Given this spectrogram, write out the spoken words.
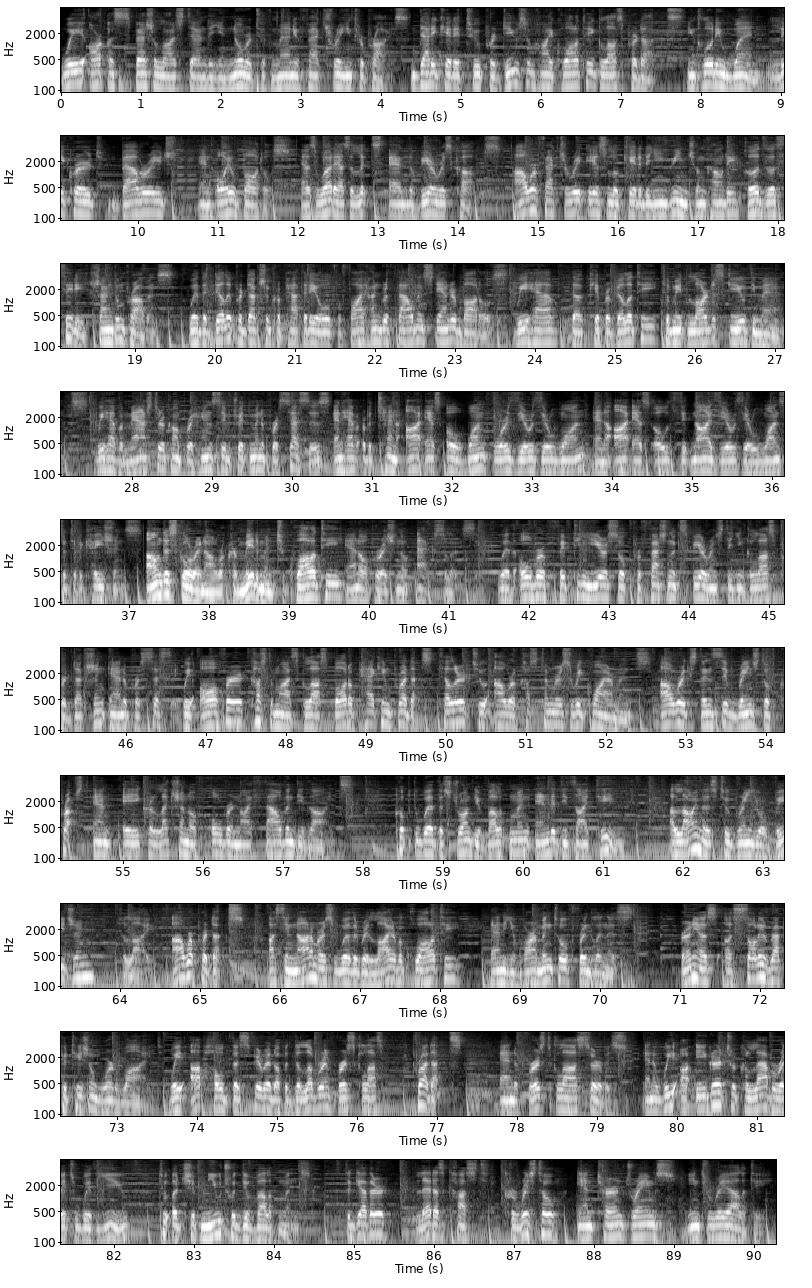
We are a specialized and innovative manufacturing enterprise dedicated to producing high quality glass products, including wine, liquid, beverage, and oil bottles, as well as lids and various cups. Our factory is located in Yuncheng County, Heze City, Shandong Province. With a daily production capacity of 500,000 standard bottles, we have the capability to meet large scale demands. We have a master comprehensive treatment processes and have obtained ISO 14001 and ISO 9001 certifications, underscoring our commitment to quality and operational excellence. With over 15 years of professional experience in glass production and processing, we offer customized glass bottle packing products tailored to our customers' requirements. Our extensive range of crafts and a collection of over 9,000 designs, coupled with a strong development and design team, allowing us to bring your vision to life. Our products are synonymous with reliable quality and environmental friendliness earning us a solid reputation worldwide. We uphold the spirit of delivering first class products and first class service, and we are eager to collaborate with you to achieve mutual development. Together, let us cast crystal and turn dreams into reality.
